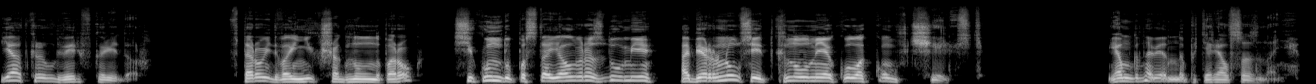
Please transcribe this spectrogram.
Я открыл дверь в коридор. Второй двойник шагнул на порог, секунду постоял в раздумье, обернулся и ткнул меня кулаком в челюсть. Я мгновенно потерял сознание.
